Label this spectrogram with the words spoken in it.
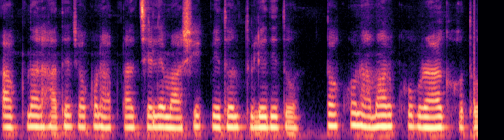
আপনার হাতে যখন আপনার ছেলে মাসিক বেতন তুলে দিত, তখন আমার খুব রাগ হতো।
